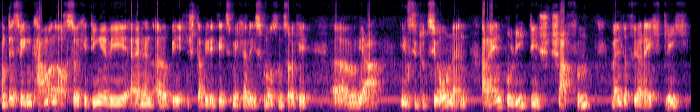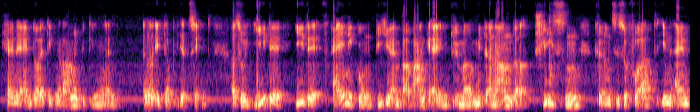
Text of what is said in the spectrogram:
Und deswegen kann man auch solche Dinge wie einen europäischen Stabilitätsmechanismus und solche ähm, ja, Institutionen rein politisch schaffen, weil dafür rechtlich keine eindeutigen Rahmenbedingungen äh, etabliert sind. Also jede, jede Einigung, die hier ein paar Bankeigentümer miteinander schließen, können sie sofort in ein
